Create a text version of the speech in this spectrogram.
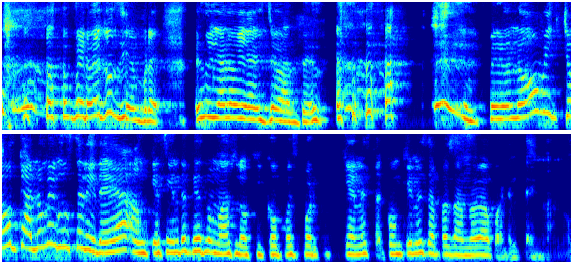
Pero eso siempre, eso ya lo había hecho antes. Pero no, me choca, no me gusta la idea, aunque siento que es lo más lógico, pues, por quién está, con quién está pasando la cuarentena, ¿no?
